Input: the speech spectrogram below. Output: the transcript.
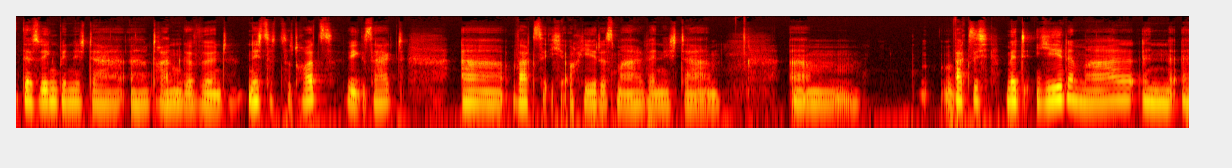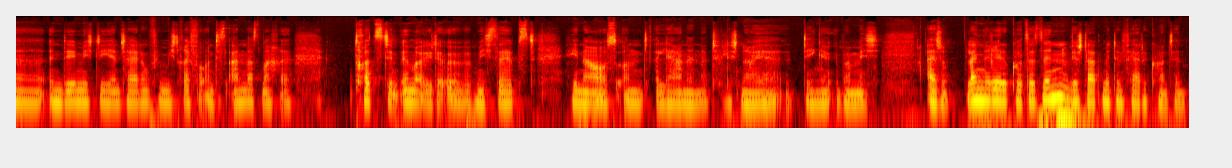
Deswegen bin ich da äh, dran gewöhnt. Nichtsdestotrotz, wie gesagt, äh, wachse ich auch jedes Mal, wenn ich da ähm, wachse ich mit jedem Mal, in, äh, in dem ich die Entscheidung für mich treffe und es anders mache, trotzdem immer wieder über mich selbst hinaus und lerne natürlich neue Dinge über mich. Also, lange Rede, kurzer Sinn, wir starten mit dem Pferdecontent.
